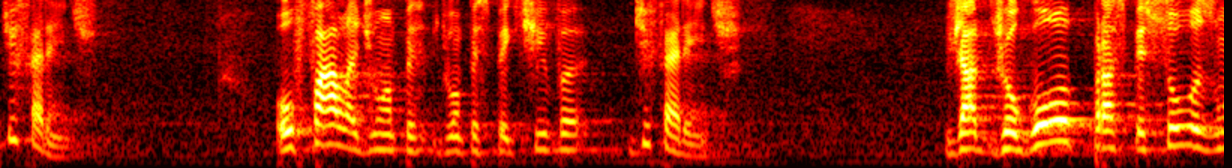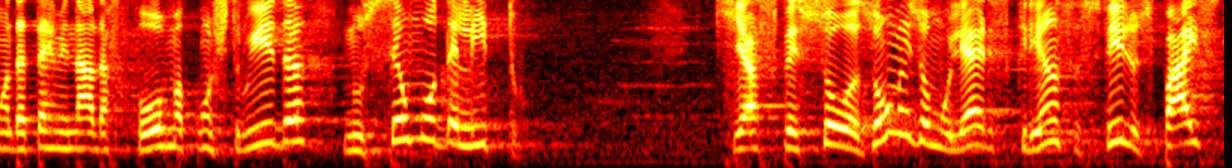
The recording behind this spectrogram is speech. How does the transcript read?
diferente. Ou fala de uma, de uma perspectiva diferente. Já jogou para as pessoas uma determinada forma construída no seu modelito. Que as pessoas, homens ou mulheres, crianças, filhos, pais,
